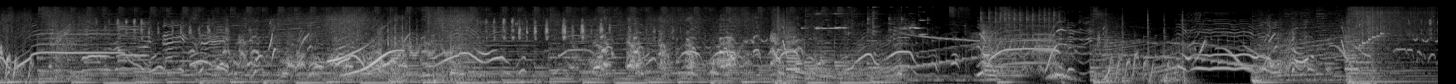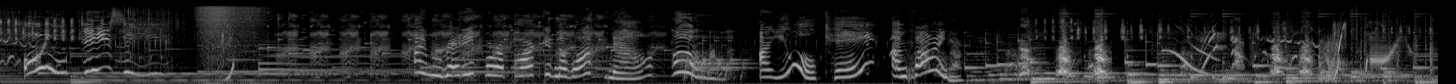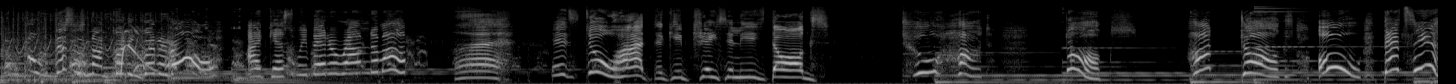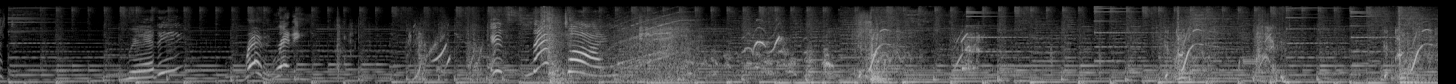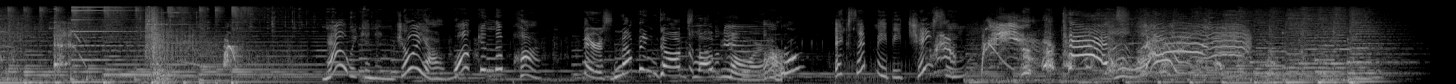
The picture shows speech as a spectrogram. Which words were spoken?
for in the walk now. Oh, Are you okay? I'm fine. Oh, this is not getting good at all. I guess we better round them up. Uh, it's too hot to keep chasing these dogs. Too hot. Dogs. Hot dogs. Oh, that's it. Ready? Ready, ready. It's snack time! Enjoy our walk in the park. There's nothing dogs love more. Except maybe chasing.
